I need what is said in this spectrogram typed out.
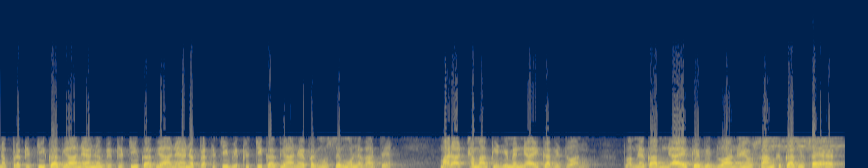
न प्रकृति का ज्ञान है, न विकृति का ज्ञान है, न प्रकृति विकृति का ज्ञान है, फिर मुझसे मुँह लगाते हैं। महाराज, क्षमा कीजिए, मैं न्याय का विद्वान हूँ। तो हमने कहा न्याय के विद्वान हैं और सांख्य का विषय है,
